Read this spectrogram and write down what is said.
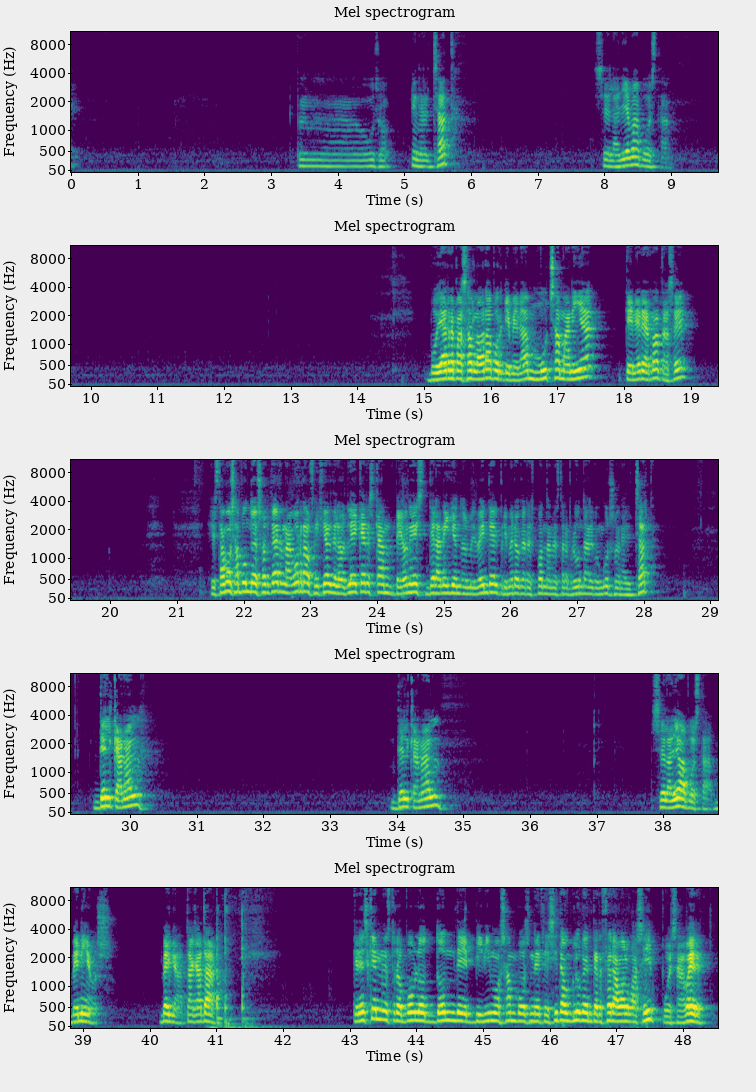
Uso en el chat. Se la lleva puesta. Voy a repasarlo ahora porque me da mucha manía tener erratas, ¿eh? Estamos a punto de sortear una gorra oficial de los Lakers, campeones del anillo en 2020. El primero que responda a nuestra pregunta del concurso en el chat del canal. Del canal. Se la lleva puesta. Veníos. Venga, tacatá. ¿Crees que en nuestro pueblo donde vivimos ambos necesita un club en tercera o algo así? Pues a ver,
